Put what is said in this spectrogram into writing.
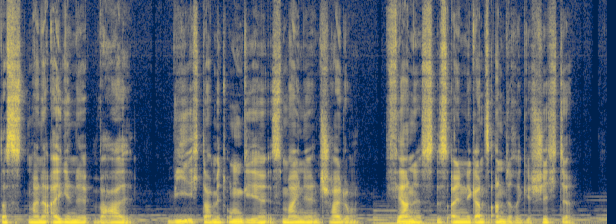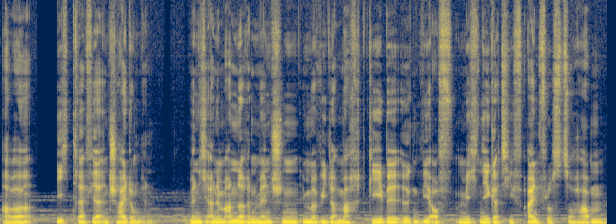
Das ist meine eigene Wahl. Wie ich damit umgehe, ist meine Entscheidung. Fairness ist eine ganz andere Geschichte. Aber ich treffe ja Entscheidungen. Wenn ich einem anderen Menschen immer wieder Macht gebe, irgendwie auf mich negativ Einfluss zu haben,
